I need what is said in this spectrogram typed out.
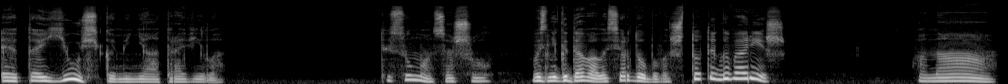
Это Юська меня отравила». «Ты с ума сошел?» Вознегодовала Сердобова. «Что ты говоришь?» «Она,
